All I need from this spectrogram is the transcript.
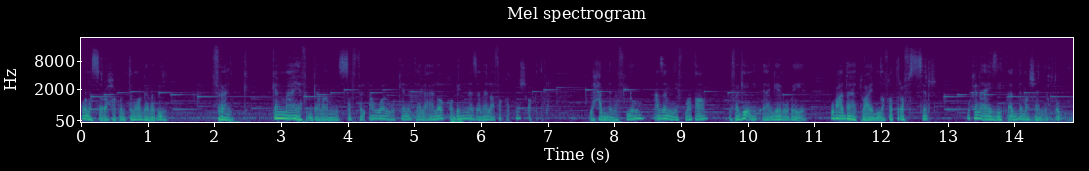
وأنا الصراحة كنت معجبة بيه. فرانك كان معايا في الجامعة من الصف الأول وكانت العلاقة بينا زمالة فقط مش أكتر. لحد ما في يوم عزمني في مطعم وفاجئني بإعجابه بيا. وبعدها توعدنا فترة في السر وكان عايز يتقدم عشان يخطبني.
